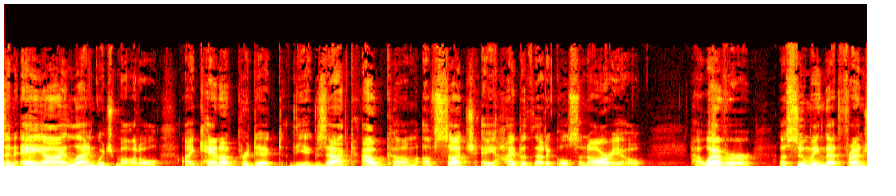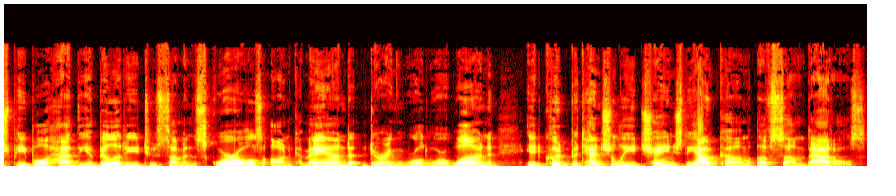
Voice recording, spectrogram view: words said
an AI language model, I cannot predict the exact outcome of such a hypothetical scenario. However, assuming that French people had the ability to summon squirrels on command during World War I, it could potentially change the outcome of some battles.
